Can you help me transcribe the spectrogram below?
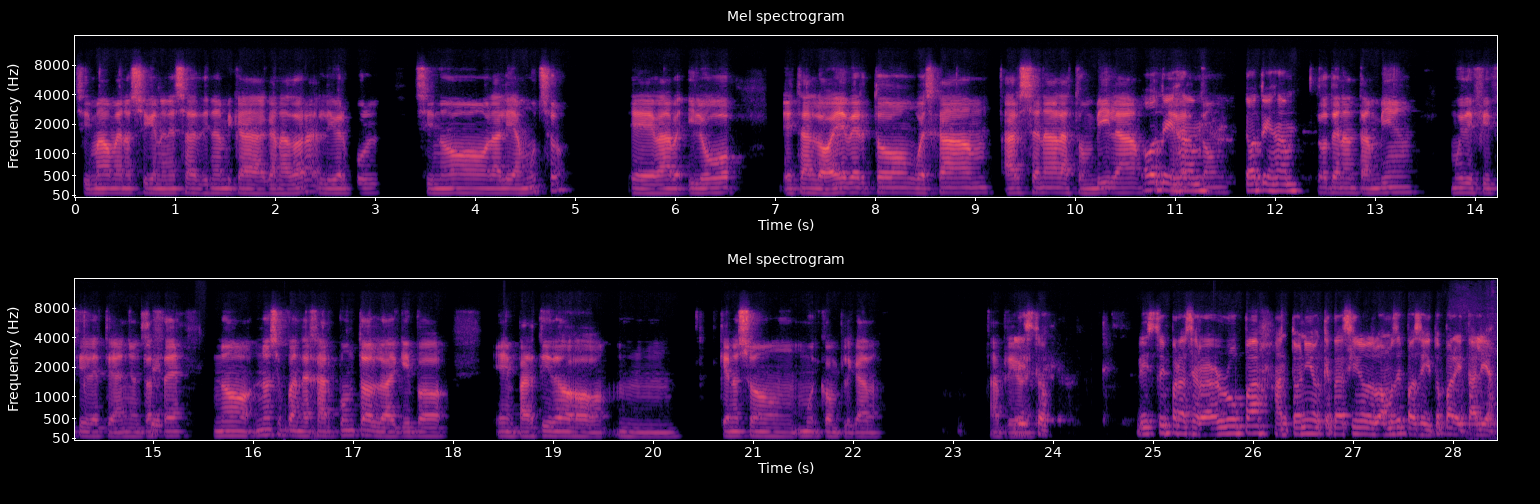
si más o menos siguen en esa dinámica ganadora. El Liverpool, si no la lía mucho. Eh, y luego están los Everton, West Ham, Arsenal, Aston Villa, Tottenham, Tottenham. Tottenham también muy difícil este año. Entonces, no, no se pueden dejar puntos los equipos en partidos mm, que no son muy complicados. A priori. Listo. Listo, y para cerrar Europa, Antonio, ¿qué tal si nos vamos de paseíto para Italia?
